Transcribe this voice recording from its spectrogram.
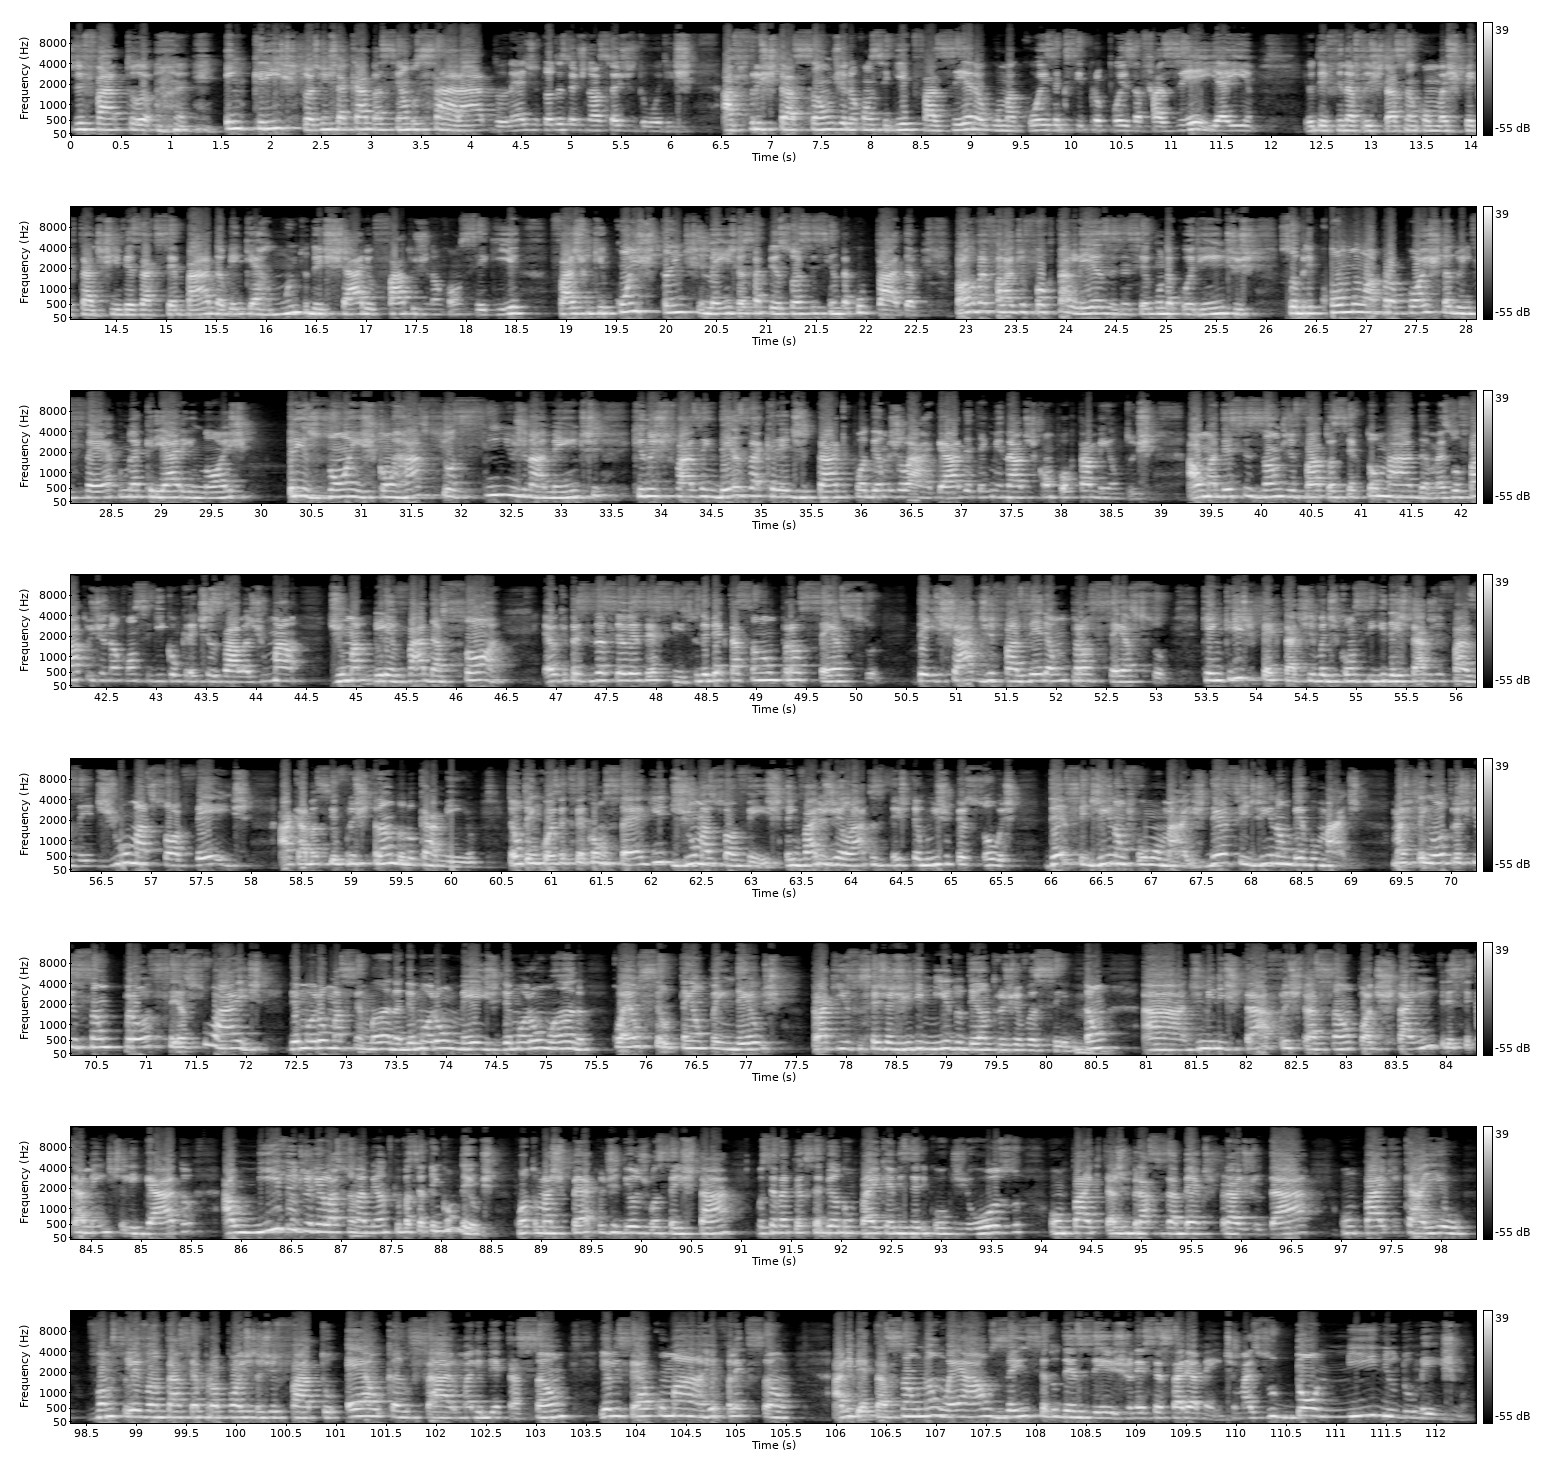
De fato, em Cristo a gente acaba sendo sarado, né, de todas as nossas dores. A frustração de não conseguir fazer alguma coisa que se propôs a fazer e aí eu defino a frustração como uma expectativa exacerbada, alguém quer muito deixar e o fato de não conseguir faz com que constantemente essa pessoa se sinta culpada. Paulo vai falar de fortalezas em 2 Coríntios sobre como a proposta do inferno é criar em nós prisões com raciocínios na mente que nos fazem desacreditar que podemos largar determinados comportamentos há uma decisão de fato a ser tomada, mas o fato de não conseguir concretizá-la de uma, de uma levada só é o que precisa ser o exercício. Libertação é um processo, deixar de fazer é um processo. Quem cria expectativa de conseguir deixar de fazer de uma só vez acaba se frustrando no caminho. Então, tem coisa que você consegue de uma só vez. Tem vários relatos e testemunhos de pessoas. Decidi não fumo mais, decidi não bebo mais mas tem outras que são processuais. Demorou uma semana, demorou um mês, demorou um ano. Qual é o seu tempo em Deus para que isso seja dirimido dentro de você? Hum. Então, administrar a frustração pode estar intrinsecamente ligado ao nível de relacionamento que você tem com Deus. Quanto mais perto de Deus você está, você vai percebendo um pai que é misericordioso, um pai que está de braços abertos para ajudar, um pai que caiu Vamos se levantar se a proposta de fato é alcançar uma libertação. E eu encerro com uma reflexão. A libertação não é a ausência do desejo necessariamente, mas o domínio do mesmo.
